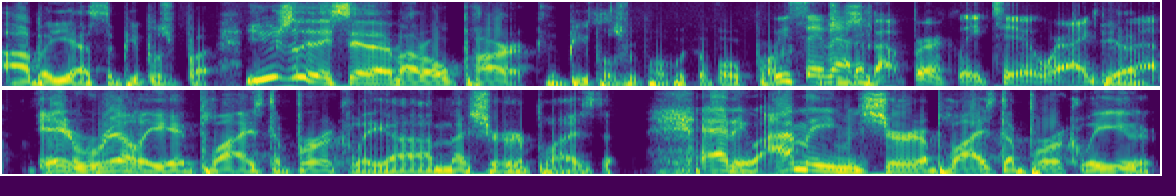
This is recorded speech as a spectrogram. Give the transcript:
Uh, but yes, the People's Republic. Usually, they say that about Oak Park, the People's Republic of Oak Park. We say that about Berkeley too, where I grew yeah, up. It really applies to Berkeley. Uh, I'm not sure it applies to. Anyway, I'm not even sure it applies to Berkeley either.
